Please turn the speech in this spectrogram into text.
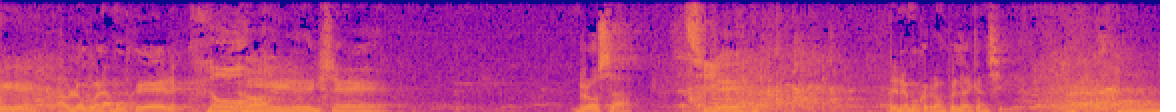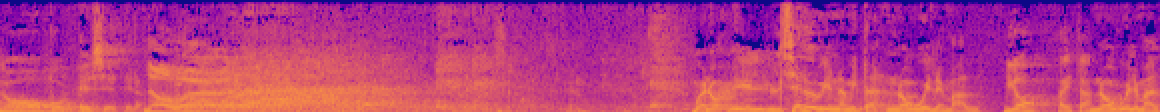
Eh, habló con la mujer No. y le dice Rosa Sí. eh, tenemos que romper la alcancía No, por... etcétera No, bueno. Bueno el, el cerdo vietnamita no huele mal ¿Vio? Ahí está. no huele mal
